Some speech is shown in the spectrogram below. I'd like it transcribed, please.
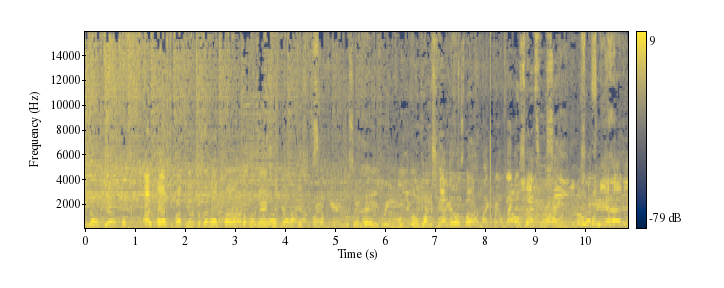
they don't. Yeah. I'd asked about Canada because I had uh, a couple of fans hit me on Instagram was saying, hey, when are you going to come to Canada? I was like, I'll check and see, you know, when they're having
